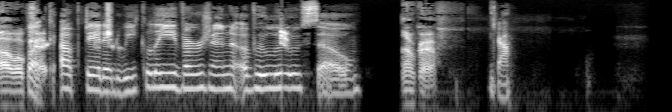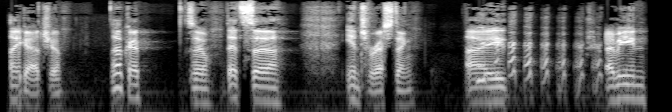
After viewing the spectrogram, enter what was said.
Oh, okay, like updated weekly version of Hulu, so okay, Yeah. I gotcha. Okay, so that's uh interesting. I I mean,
